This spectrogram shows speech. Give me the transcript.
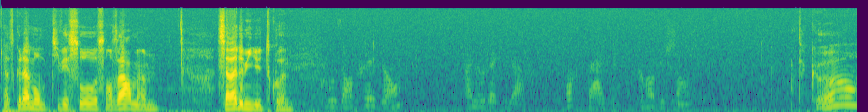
Parce que là, mon petit vaisseau sans arme, ça va deux minutes quoi. Vous entrez dans Anneau d'Aguilar. Portail. Grand échange. D'accord.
